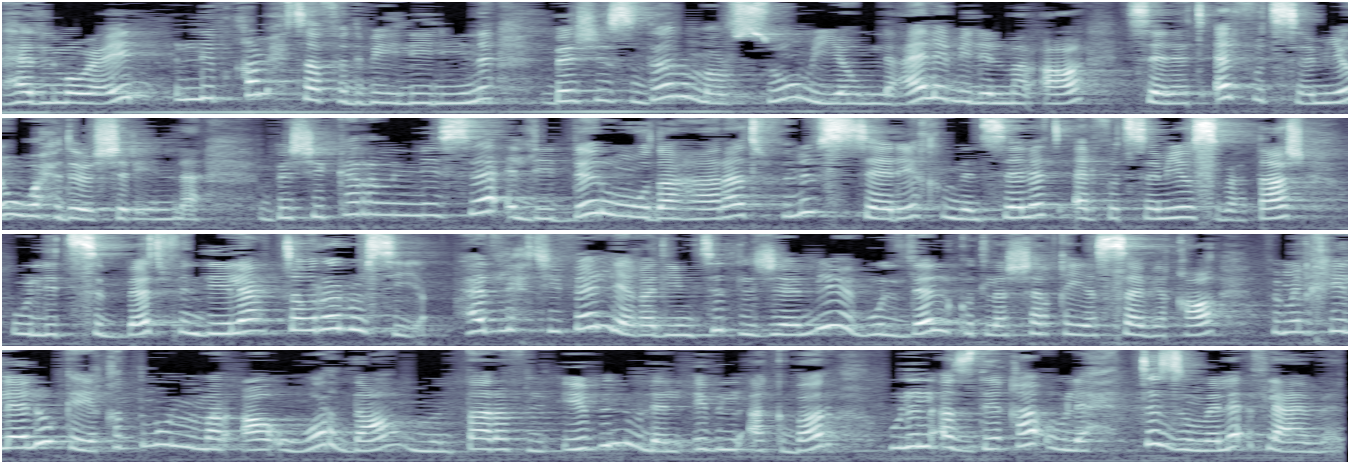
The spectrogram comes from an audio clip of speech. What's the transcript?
هذا الموعد اللي بقى محتفظ به لينين باش يصدر مرسوم يوم العالمي للمرأة سنة 1921 باش يكرم النساء اللي داروا مظاهرات في نفس التاريخ من سنة 1917 واللي تسبت في اندلاع الثورة الروسية. هذا الاحتفال اللي غادي يمتد لجميع بلدان الكتلة الشرقية السابقة فمن خلاله كيقدموا للمرأة وردة من طرف الإبن ولا الإبن الأكبر ولا الأصدقاء ولا حتى الزملاء في العمل.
